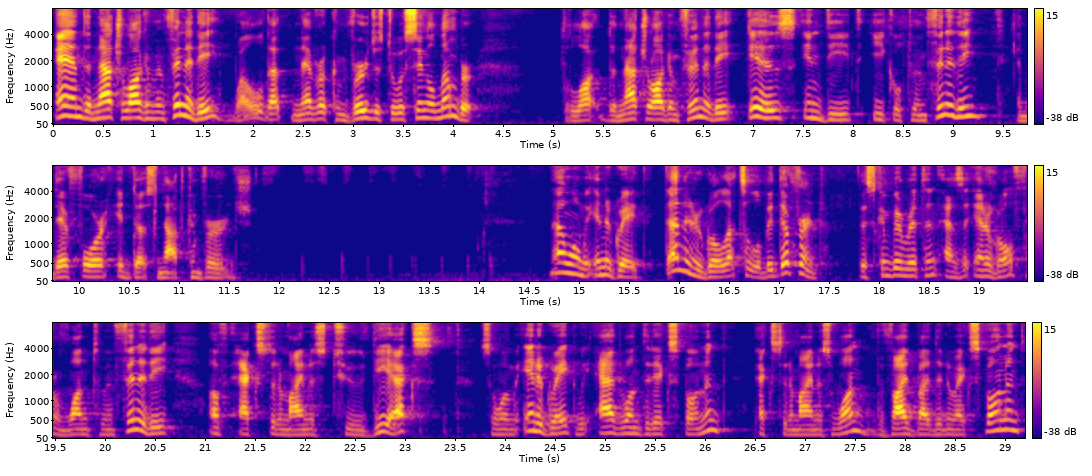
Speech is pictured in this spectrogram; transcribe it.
And the natural log of infinity, well, that never converges to a single number. The, log, the natural log of infinity is indeed equal to infinity, and therefore it does not converge. Now when we integrate that integral, that's a little bit different. This can be written as the integral from 1 to infinity of x to the minus 2 dx. So when we integrate, we add 1 to the exponent, x to the minus 1, divide by the new exponent,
